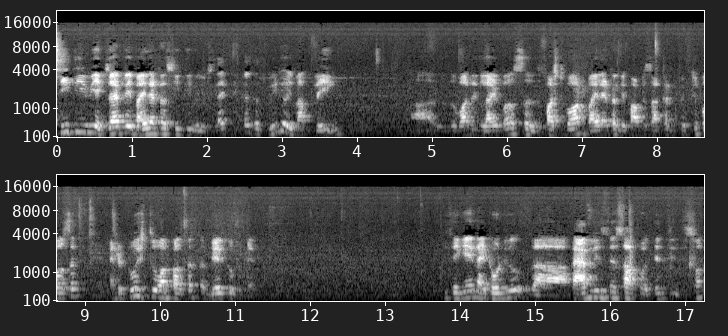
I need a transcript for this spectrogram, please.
CTV exactly bilateral CTV looks like because the video is not playing. Uh, the one in Libus, uh, firstborn, bilateral deformities occur 50%, and 2 is to 1% male to female. This again, I told you the family instance of this one,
